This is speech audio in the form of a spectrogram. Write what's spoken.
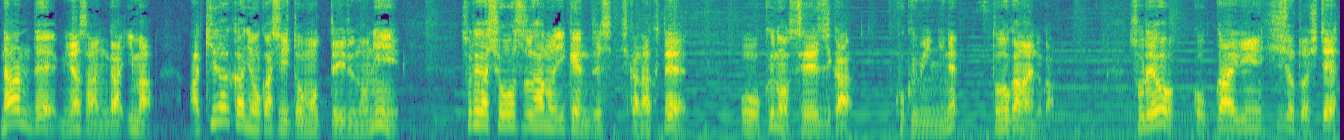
なんで皆さんが今、明らかにおかしいと思っているのに、それが少数派の意見でしかなくて、多くの政治家、国民にね、届かないのか。それを国会議員秘書として、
